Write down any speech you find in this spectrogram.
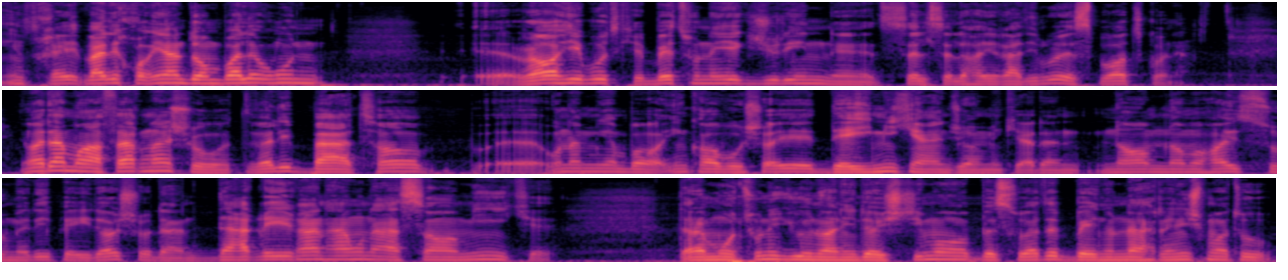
این خیلی ولی خب اینم دنبال اون راهی بود که بتونه یک جوری این سلسله های قدیم رو اثبات کنه. این آدم موفق نشد ولی بعدها اونم میگم با این کاوش های دیمی که انجام می‌کردن نام نامه های سومری پیدا شدن. دقیقا همون اسامی که در متون یونانی داشتیم و به صورت بین النهرینیش ما تو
